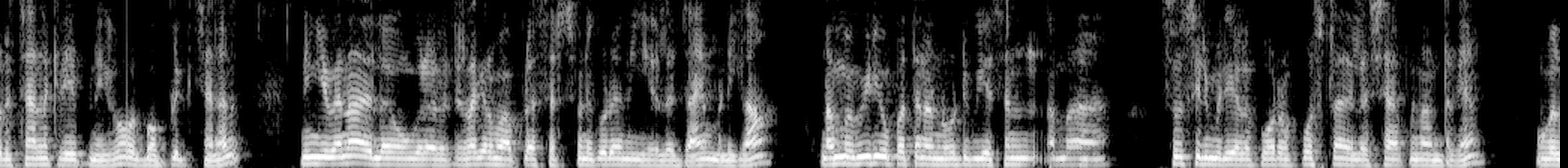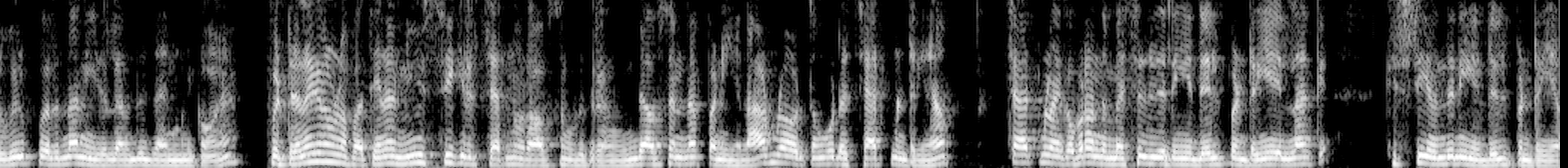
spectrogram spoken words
ஒரு சேனல் க்ரியேட் பண்ணியிருக்கோம் ஒரு பப்ளிக் சேனல் நீங்கள் வேணால் இதில் உங்களோட டெலகிராம் ஆப்பில் சர்ச் பண்ணி கூட நீங்கள் இதில் ஜாயின் பண்ணிக்கலாம். நம்ம வீடியோ பற்றின நோட்டிஃபிகேஷன் நம்ம சோஷியல் மீடியாவில் போடுற போஸ்ட்லாம் இதில் ஷேர் பண்ணலான்ருக்கேன் உங்கள் உங்களுக்கு விருப்பம் இருந்தால் நீங்கள் இதில் வந்து ஜாயின் பண்ணிக்கோங்க. இப்போ டெலிகிராமில் பார்த்தீங்கன்னா நியூஸ் சீக்ரெட் சேட்னு ஒரு ஆப்ஷன் கொடுத்துருக்காங்க. இந்த ஆப்ஷன் என்ன பண்ணீங்க? நார்மலாக ஒருத்தவங்க கூட சேட் பண்ணுறீங்கன்னா சேட் பண்ணதுக்கப்புறம் அந்த மெசேஜ் நீங்கள் டெலிட் பண்ணுறீங்க எல்லாம் ஹிஸ்ட்ரி வந்து நீங்கள் டெலிட் பண்ணுறீங்க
